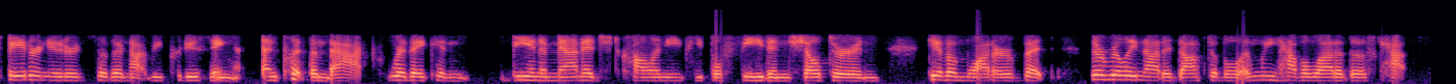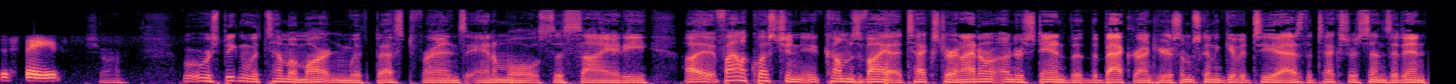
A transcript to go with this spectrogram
spayed or neutered so they're not reproducing and put them back where they can be in a managed colony. People feed and shelter and give them water, but they're really not adoptable. And we have a lot of those cats to save. Sure. We're speaking with Temma Martin with Best Friends Animal Society. Uh, final question. It comes via a texter, and I don't understand the, the background here, so I'm just going to give it to you as the texter sends it in.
